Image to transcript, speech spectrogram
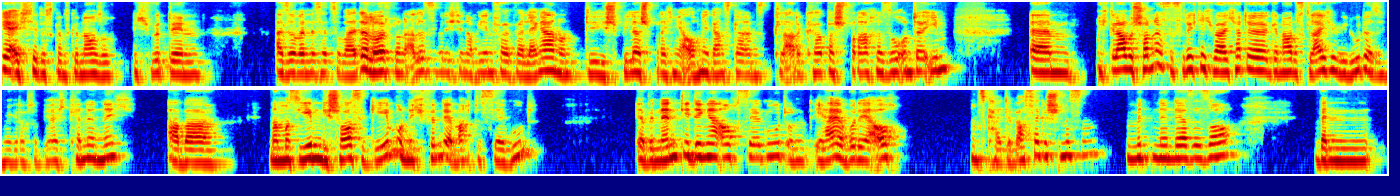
Ja, ich sehe das ganz genauso. Ich würde den, also wenn es jetzt so weiterläuft und alles, würde ich den auf jeden Fall verlängern und die Spieler sprechen ja auch eine ganz, ganz klare Körpersprache so unter ihm. Ähm, ich glaube schon, dass es richtig war. Ich hatte genau das Gleiche wie du, dass ich mir gedacht habe, ja, ich kenne ihn nicht, aber man muss jedem die Chance geben und ich finde, er macht es sehr gut. Er benennt die Dinge auch sehr gut und ja, er wurde ja auch ins kalte Wasser geschmissen, mitten in der Saison. Wenn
